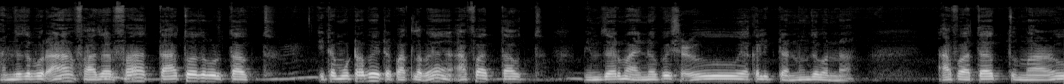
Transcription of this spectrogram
হামজা যাবর আ ফাজার ফা, তা তো যাবর তাউত এটা মোটা হবে, এটা পাতলা হবে হ্যাঁ? আফা তাউত মিমজার মা আইন হবে একালিপটা নুন যাবার না। আফা তাউত মাউ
